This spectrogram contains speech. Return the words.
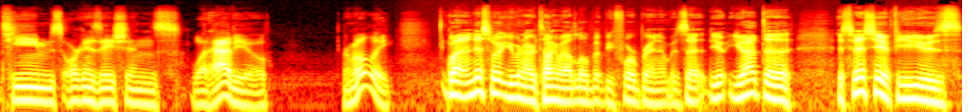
teams, organizations, what have you, remotely. Well, and this is what you and I were talking about a little bit before, Brandon, was that you, you have to, especially if you use,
